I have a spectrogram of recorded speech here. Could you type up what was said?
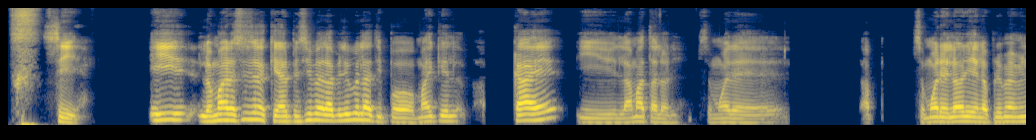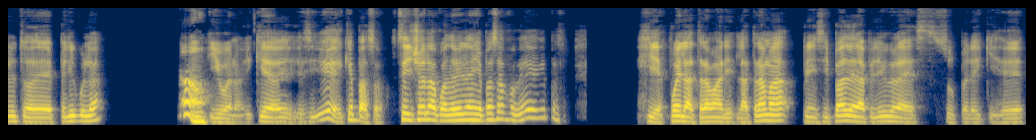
Sí. Y lo más gracioso es que al principio de la película, tipo, Michael cae y la mata a Lori. Se muere. Se muere Lori en los primeros minutos de película. No. Y bueno, y queda ahí, decís, "Eh, ¿qué pasó? Sí, yo cuando vi el año pasado fue "Eh, ¿qué pasó? Y después la trama, la trama principal de la película es super XD.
